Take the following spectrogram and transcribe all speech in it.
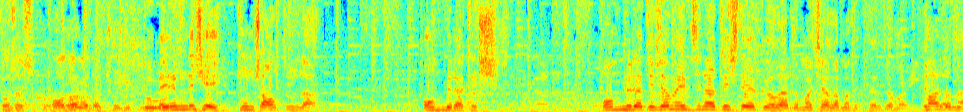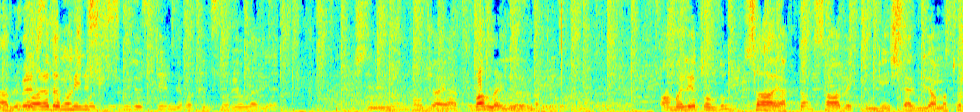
Koza Spor. Adana'da çocukluğum. Benim de şey Tunç Altın'da 11 ateş. 11 ateş ama hepsini ateşte yakıyorlardı maçı alamadıkları zaman. Pardon abi bu arada menüsküsümü göstereyim de bakın soruyorlar ya. İşte benim futbolcu hayatı. Vallahi diyorum bak. Ameliyat oldum sağ ayaktan sağ bektim. Gençler Birliği Amatör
